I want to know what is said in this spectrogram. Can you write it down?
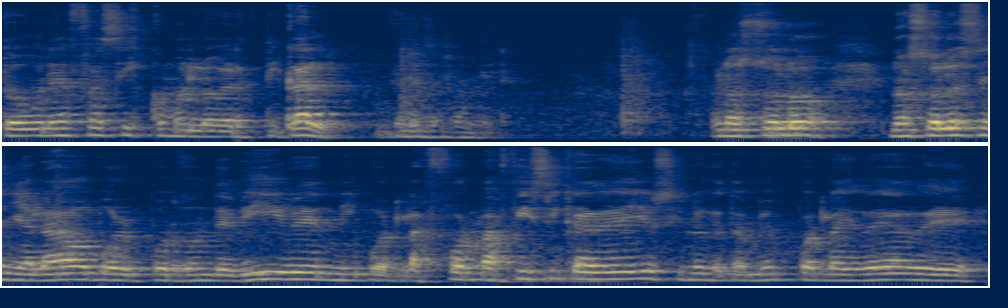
todo un énfasis como en lo vertical en esa familia. No solo, no solo señalado por, por dónde viven ni por la forma física de ellos, sino que también por la idea de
